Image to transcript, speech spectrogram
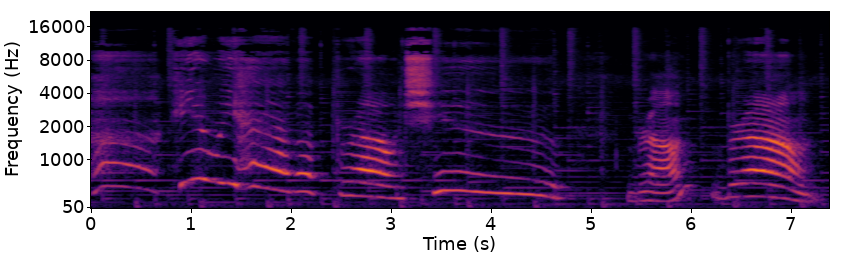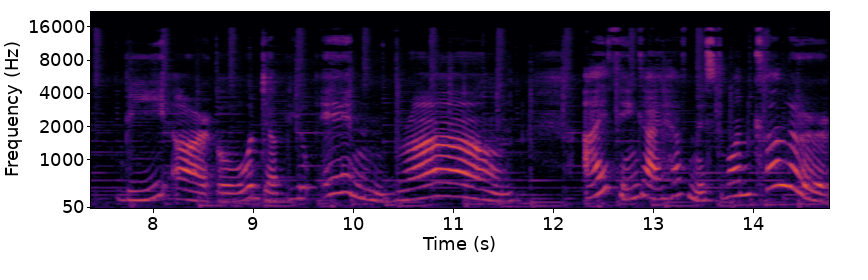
Here we have a brown shoe. Brown, brown. B-R-O-W-N, brown. I think I have missed one color.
